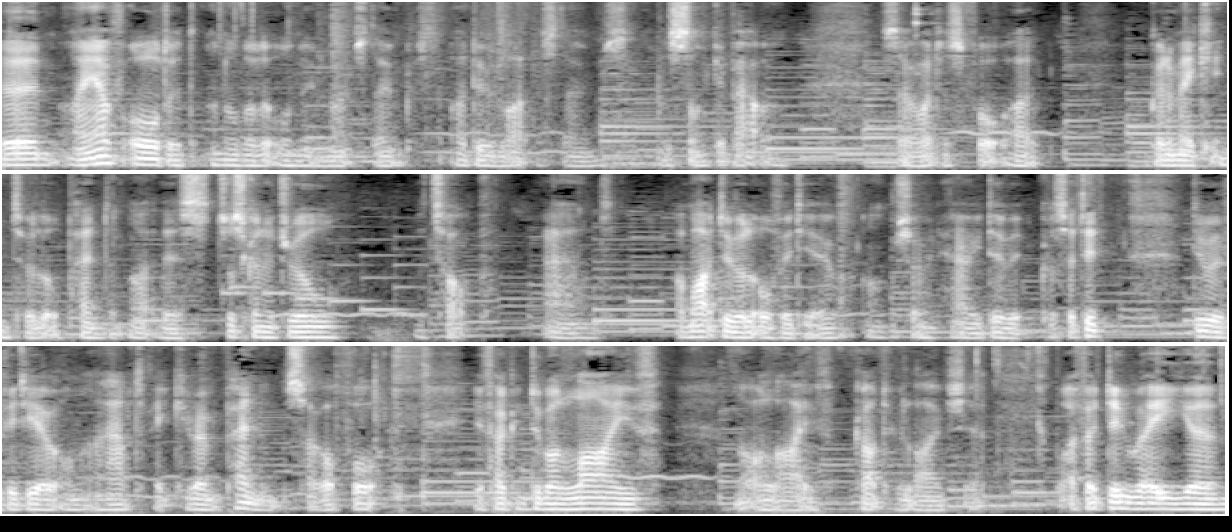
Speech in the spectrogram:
Um, I have ordered another little moonlight stone because I do like the stones. There's something about them. So I just thought I'd, going to make it into a little pendant like this. Just going to drill the top and I might do a little video on showing how you do it because I did do a video on how to make your own pendant. So I thought if I can do a live, not a live, can't do lives yet, but if I do a um,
